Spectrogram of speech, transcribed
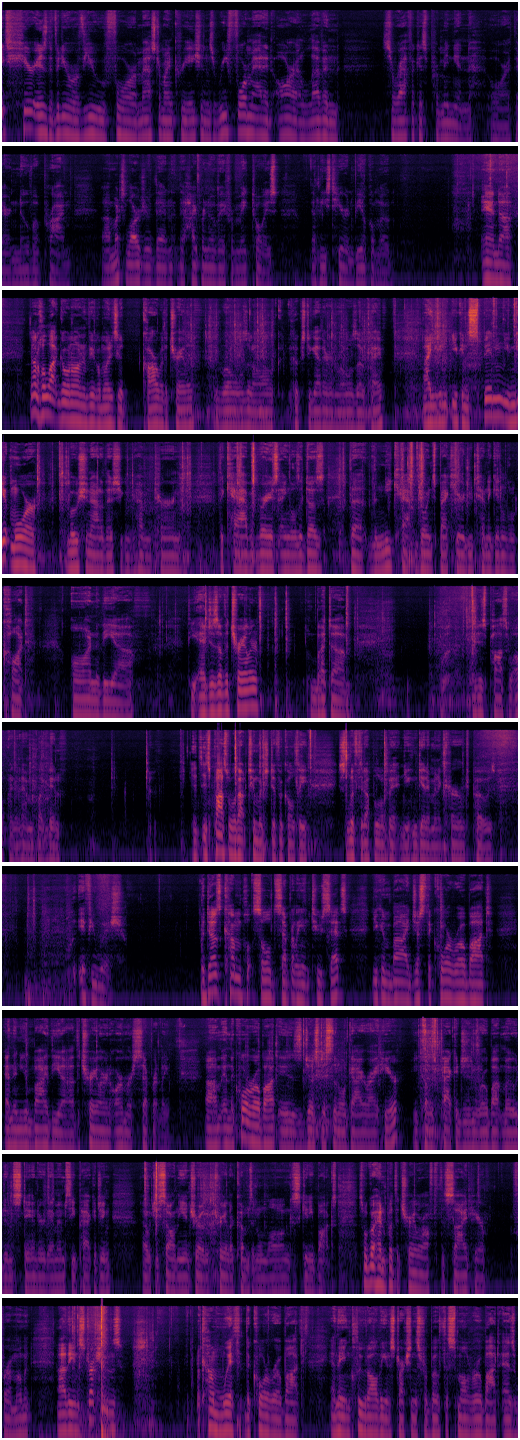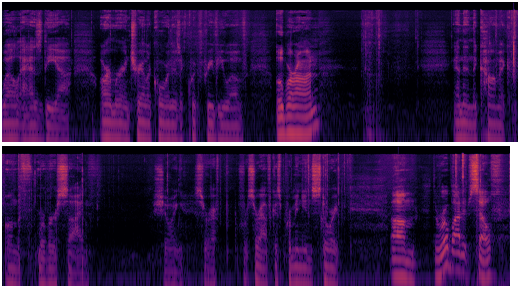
right, here is the video review for Mastermind Creations reformatted R11 Seraphicus Prominon, or their Nova Prime. Uh, much larger than the Hypernova from Make Toys, at least here in vehicle mode. And uh, not a whole lot going on in vehicle mode. It's a car with a trailer. It rolls, it all hooks together and rolls okay. Uh, you can you can spin, you can get more motion out of this. You can have them turn the cab at various angles. It does the the kneecap joints back here do tend to get a little caught on the uh, the edges of the trailer, but um, it is possible. Oh, I didn't have them plugged in. It's, it's possible without too much difficulty. Just lift it up a little bit, and you can get them in a curved pose, if you wish. It does come sold separately in two sets. You can buy just the core robot and then you can buy the uh, the trailer and armor separately. Um, and the core robot is just this little guy right here. He comes packaged in robot mode and standard MMC packaging, uh, which you saw in the intro. The trailer comes in a long, skinny box. So we'll go ahead and put the trailer off to the side here for a moment. Uh, the instructions come with the core robot, and they include all the instructions for both the small robot as well as the uh, armor and trailer core. There's a quick preview of Oberon, and then the comic on the reverse side showing Seraph Seraphicus Prominon's story. Um, the robot itself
